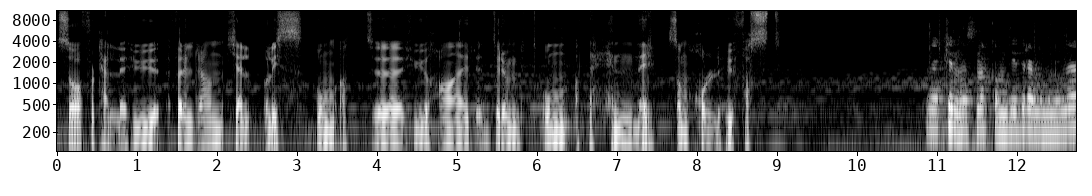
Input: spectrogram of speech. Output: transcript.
så forteller hun foreldrene Kjell og Liss om at uh, hun har drømt om at det er hender som holder hun fast. Jeg kunne snakke om de drømmene mine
